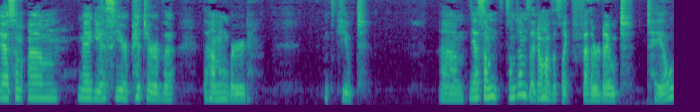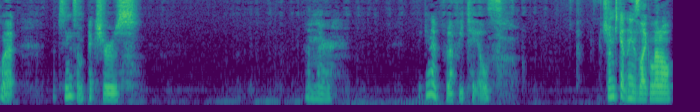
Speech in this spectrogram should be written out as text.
Yeah, some um Maggie, I see your picture of the the hummingbird. It's cute. Um, yeah, some sometimes they don't have this like feathered out tail, but I've seen some pictures and they're they can have fluffy tails. So I'm just getting these like little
